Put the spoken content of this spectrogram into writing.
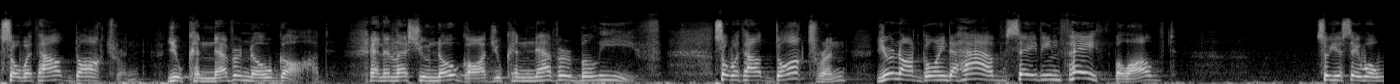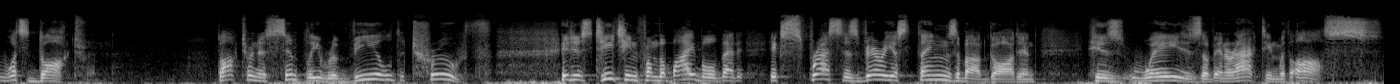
So without doctrine, you can never know God, and unless you know God, you can never believe. So without doctrine, you're not going to have saving faith, beloved. So you say, well, what's doctrine? Doctrine is simply revealed truth. It is teaching from the Bible that expresses various things about God and His ways of interacting with us.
